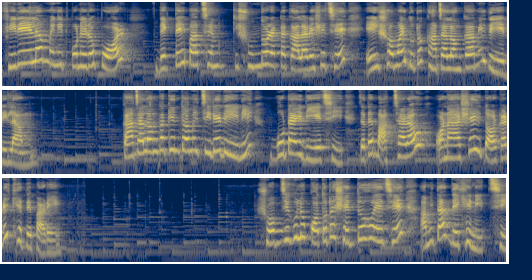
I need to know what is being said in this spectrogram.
ফিরে এলাম মিনিট পনেরো পর দেখতেই পাচ্ছেন কি সুন্দর একটা কালার এসেছে। এই সময় দুটো কাঁচা লঙ্কা আমি দিয়ে দিলাম। কাঁচা লঙ্কা কিন্তু আমি চিড়ে দিইনি, গোটাই দিয়েছি, যাতে বাচ্চারাও অনায়াসে এই তরকারি খেতে পারে। সবজিগুলো কতটা সেদ্ধ হয়েছে আমি তা দেখে নিচ্ছি।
